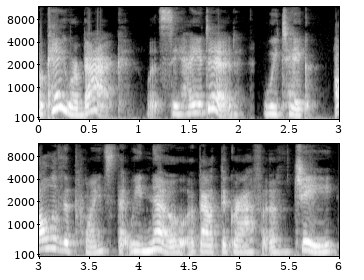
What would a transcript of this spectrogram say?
Okay, we're back. Let's see how you did. We take all of the points that we know about the graph of g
